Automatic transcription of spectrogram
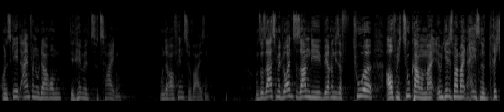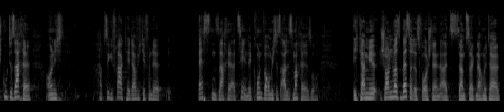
Und es geht einfach nur darum, den Himmel zu zeigen und darauf hinzuweisen. Und so saß ich mit Leuten zusammen, die während dieser Tour auf mich zukamen und jedes Mal meinten, hey, ist eine richtig gute Sache. Und ich habe sie gefragt, hey, darf ich dir von der besten Sache erzählen? Der Grund, warum ich das alles mache. So ich kann mir schon was Besseres vorstellen, als Samstagnachmittag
